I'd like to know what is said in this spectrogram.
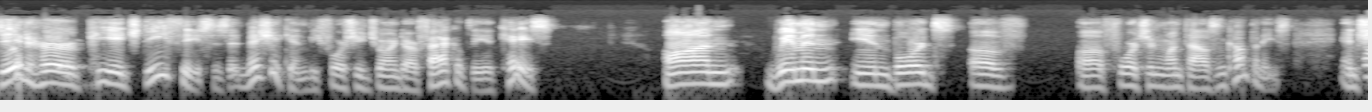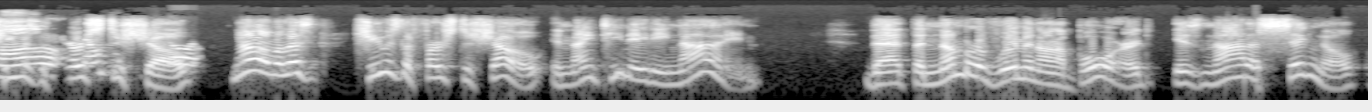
did her PhD thesis at Michigan before she joined our faculty at Case on women in boards of uh, Fortune 1000 companies. And she oh, was the oh, first to show, no, but listen, she was the first to show in 1989 that the number of women on a board is not a signal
